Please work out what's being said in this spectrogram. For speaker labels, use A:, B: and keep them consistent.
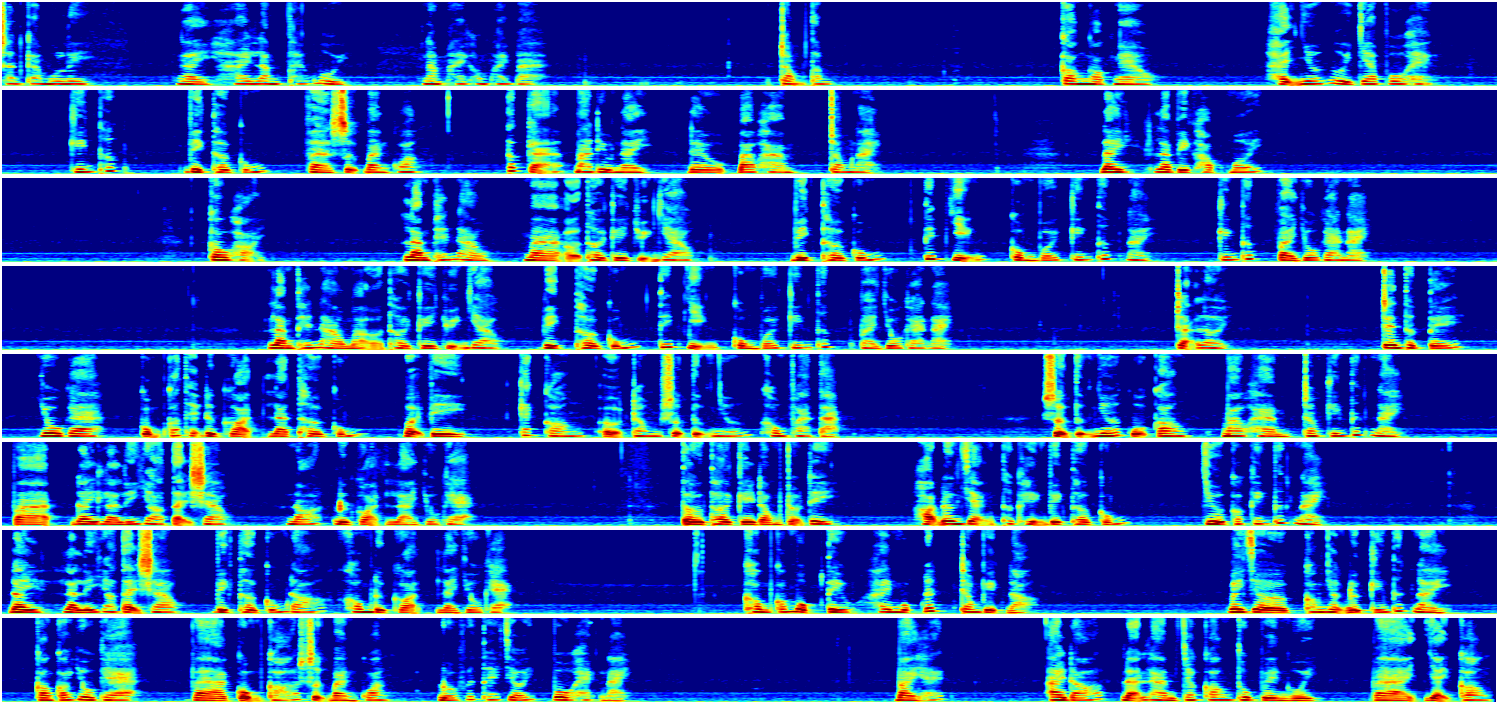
A: Sankamuli ngày 25 tháng 10 năm 2023 Trọng tâm. Con ngọt ngào Hãy nhớ người cha vô hạn. Kiến thức, việc thờ cúng và sự bàn quan Tất cả ba điều này đều bao hàm trong này. Đây là việc học mới. Câu hỏi, làm thế nào mà ở thời kỳ chuyển giao, việc thờ cúng, tiếp diễn cùng với kiến thức này, kiến thức và yoga này? Làm thế nào mà ở thời kỳ chuyển giao, việc thờ cúng, tiếp diễn cùng với kiến thức và yoga này? Trả lời, trên thực tế, yoga cũng có thể được gọi là thờ cúng bởi vì các con ở trong sự tưởng nhớ không pha tạp. Sự tưởng nhớ của con bao hàm trong kiến thức này, và đây là lý do tại sao nó được gọi là yoga. Từ thời kỳ đồng trở đi, họ đơn giản thực hiện việc thờ cúng, chưa có kiến thức này đây là lý do tại sao việc thờ cúng đó không được gọi là yoga. Không có mục tiêu hay mục đích trong việc đó. Bây giờ con nhận được kiến thức này, con có yoga và cũng có sự bàn quan đối với thế giới vô hạn này. Bài hát, ai đó đã làm cho con thuộc về người và dạy con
